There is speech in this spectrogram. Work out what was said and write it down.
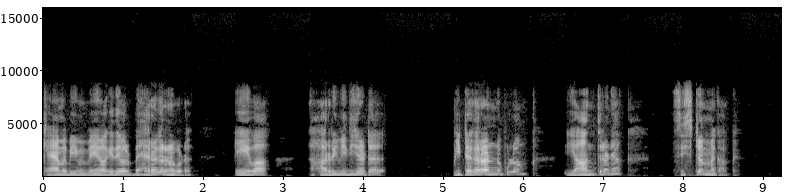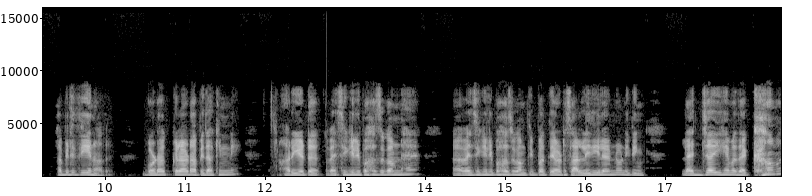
කෑමබීම මේ වගේ දෙවල් බැහැර කරනකොට ඒවා හරි විදිහට පිට කරන්න පුළුවන් යාන්ත්‍රණයක් සිිස්ටම් එකක්. අපිට තියෙනද ගොඩක් කලාට අපි දකින්නේ හරියට වැසිකිලි පහසුකම් නැහැ. වැසිකිලි පහසුකම් තිපත් එයට සල්ලි දීලන්න ඉතින් ලැජ්ජයි හෙම දැක්කාම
